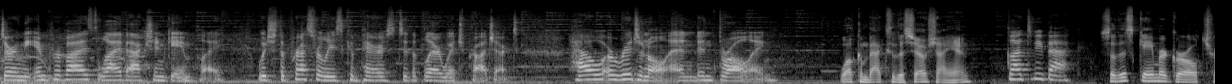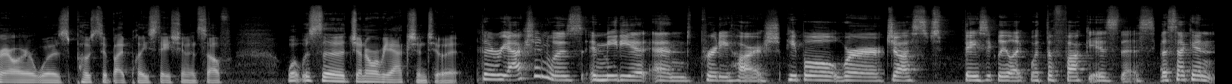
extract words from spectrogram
during the improvised live action gameplay, which the press release compares to the Blair Witch Project. How original and enthralling. Welcome back to the show, Cheyenne. Glad to be back. So, this Gamer Girl trailer was posted by PlayStation itself. What was the general reaction to it? The reaction was immediate and pretty harsh. People were just basically like, what the fuck is this? The second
